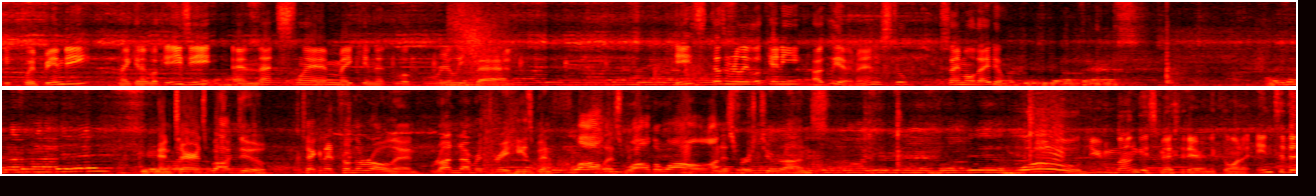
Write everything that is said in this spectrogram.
Kickflip Indy, making it look easy, and that slam making it look really bad. He doesn't really look any uglier, man. He's still same old Adil. And Terence Bougdour taking it from the roll in. Run number three. He's been flawless wall to wall on his first two runs. Whoa, humongous method air in the corner. Into the,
